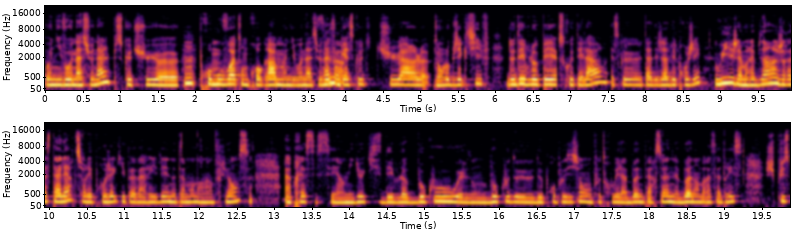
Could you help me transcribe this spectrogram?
au niveau national, puisque tu mm. promouvois ton programme au niveau national? Donc, est-ce que tu as dans l'objectif de développer ce côté-là? Est-ce que tu as déjà des projets? Oui, j'aimerais bien. Je reste alerte sur les projets qui peuvent arriver, notamment dans l'influence. Après, c'est un milieu qui se développe beaucoup, où elles ont beaucoup de, de propositions. Il faut trouver la bonne personne, la bonne ambassadrice. Je suis plus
